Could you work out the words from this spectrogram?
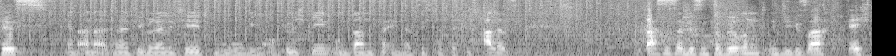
Riss in eine alternative Realität, wo wir auch durchgehen und dann verändert sich tatsächlich alles. Das ist ein bisschen verwirrend und wie gesagt, echt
